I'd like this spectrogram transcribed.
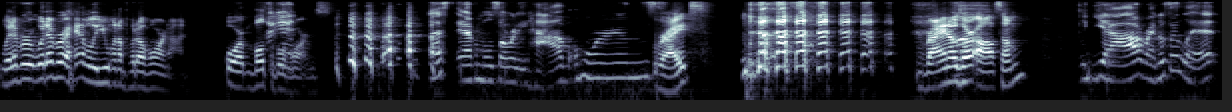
Whatever whatever animal you want to put a horn on, or multiple horns, best animals already have horns. Right? Rhinos are awesome. yeah rhinos are lit.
